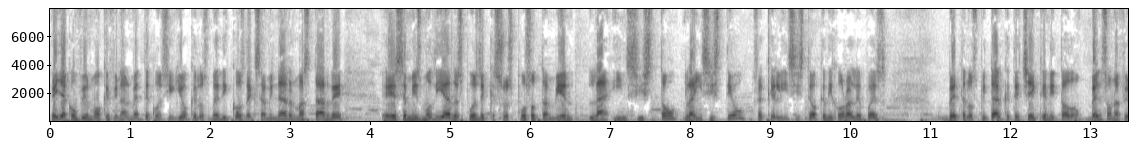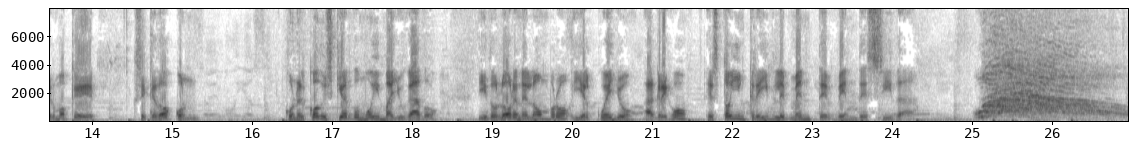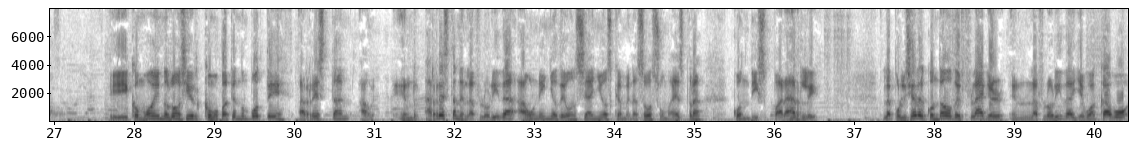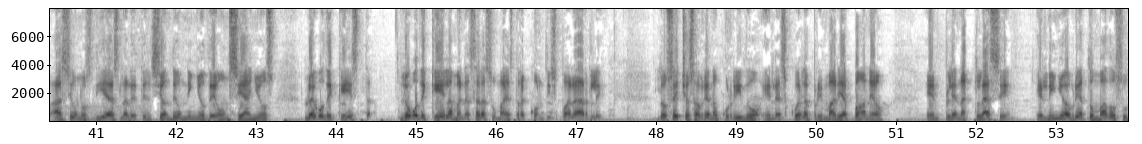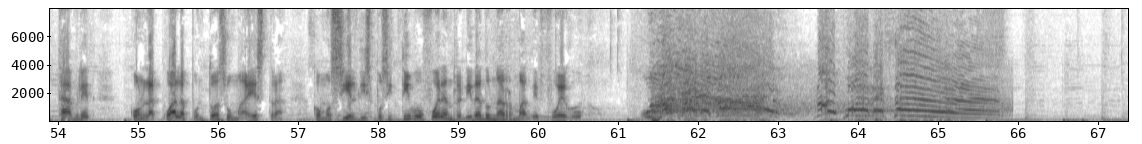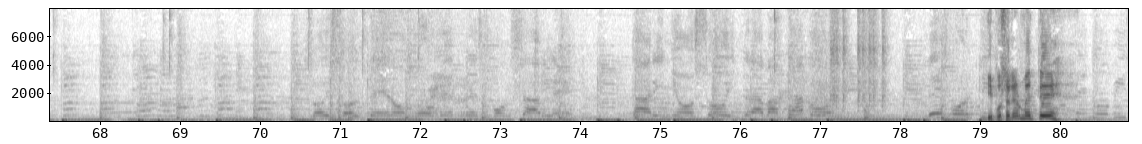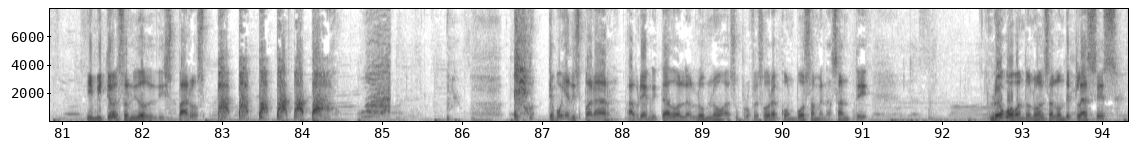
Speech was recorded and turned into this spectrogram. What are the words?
Ella confirmó que finalmente consiguió que los médicos la examinaran más tarde ese mismo día después de que su esposo también la insistió, la insistió, o sea que le insistió que dijo, órale pues, vete al hospital, que te chequen y todo. Benson afirmó que se quedó con, con el codo izquierdo muy mayugado y dolor en el hombro y el cuello. Agregó, estoy increíblemente bendecida. Y como hoy nos vamos a ir como pateando un bote, arrestan, a- en, arrestan en la Florida a un niño de 11 años que amenazó a su maestra con dispararle. La policía del condado de Flagler, en la Florida, llevó a cabo hace unos días la detención de un niño de 11 años luego de que, esta, luego de que él amenazara a su maestra con dispararle. Los hechos habrían ocurrido en la escuela primaria Bonnell en plena clase. El niño habría tomado su tablet con la cual apuntó a su maestra, como si el dispositivo fuera en realidad un arma de fuego. ¡No Y posteriormente emitió el sonido de disparos. Pa, pa, pa, pa, pa, pa. Te voy a disparar, habría gritado al alumno a su profesora con voz amenazante. Luego abandonó el salón de clases.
